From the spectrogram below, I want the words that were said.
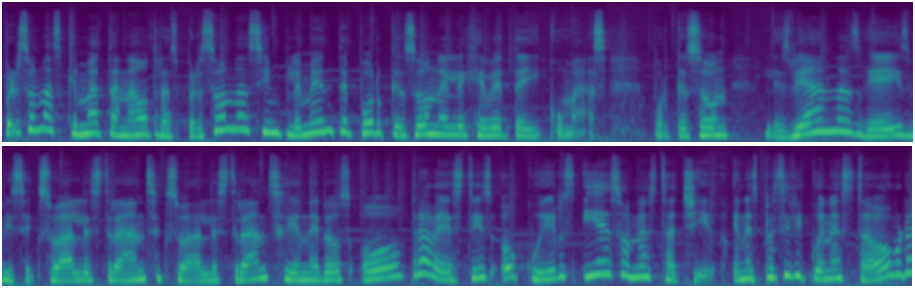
Personas que matan a otras personas simplemente porque son LGBTIQ, porque son lesbianas, gays, bisexuales, transexuales, transgéneros o travestis o queers y eso no está chido. En específico en esta obra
